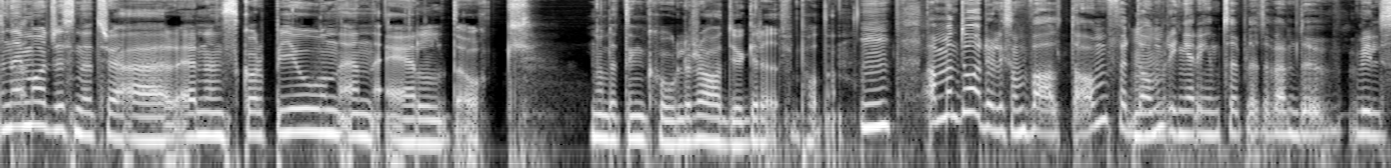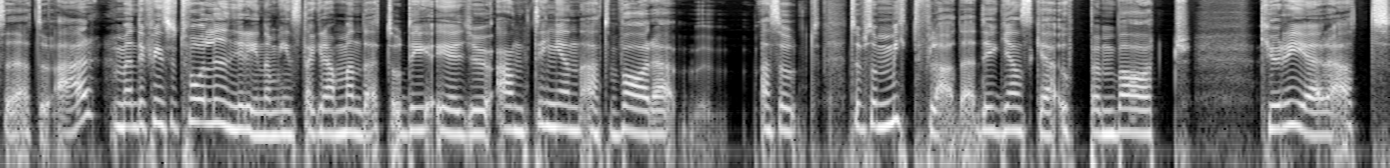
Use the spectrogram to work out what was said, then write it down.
Mina emojis nu tror jag är en, skorpion, en eld och någon liten cool radiogrej för podden. Mm. Ja, men då har du liksom valt dem för de Mm. ringar in typ lite vem du vill säga att du är. Men det finns ju två linjer inom instagrammandet och det är ju antingen att vara, alltså typ som mitt flöde, det är ganska uppenbart kurerat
